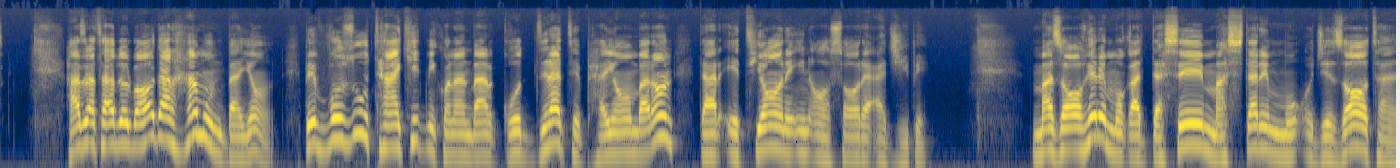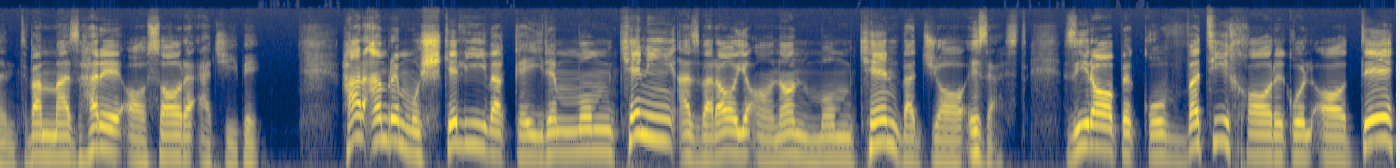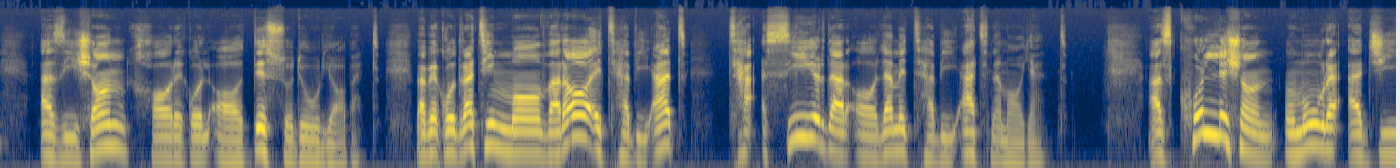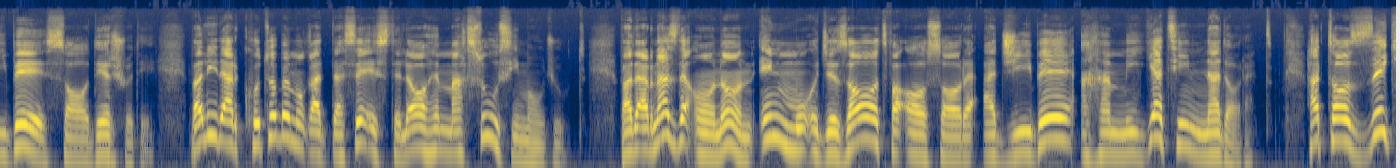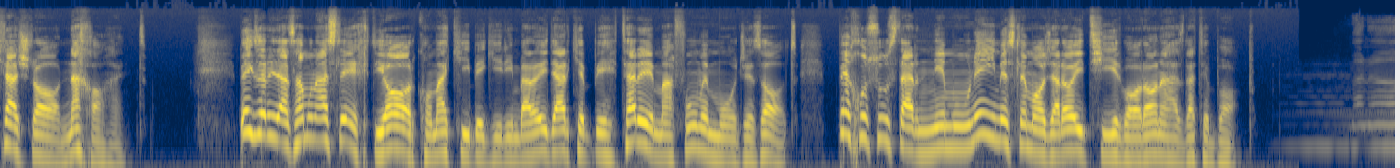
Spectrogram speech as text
حضرت عبدالبها در همون بیان به وضوح تاکید می‌کنند بر قدرت پیامبران در اتیان این آثار عجیبه. مظاهر مقدسه مستر معجزاتند و مظهر آثار عجیبه. هر امر مشکلی و غیر ممکنی از برای آنان ممکن و جائز است زیرا به قوتی خارق العاده از ایشان خارق العاده صدور یابد و به قدرتی ماوراء طبیعت تأثیر در عالم طبیعت نمایند. از کلشان امور عجیبه صادر شده ولی در کتب مقدس اصطلاح مخصوصی موجود و در نزد آنان این معجزات و آثار عجیبه اهمیتی ندارد. حتی ذکرش را نخواهند. بگذارید از همون اصل اختیار کمکی بگیریم برای درک بهتر مفهوم معجزات به خصوص در نمونه ای مثل ماجرای تیرباران حضرت باب.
